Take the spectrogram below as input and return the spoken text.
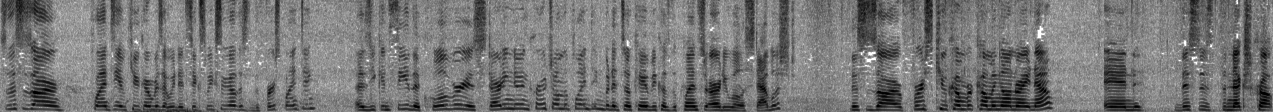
So this is our planting of cucumbers that we did six weeks ago. This is the first planting. As you can see, the clover is starting to encroach on the planting, but it's okay because the plants are already well established. This is our first cucumber coming on right now, and this is the next crop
